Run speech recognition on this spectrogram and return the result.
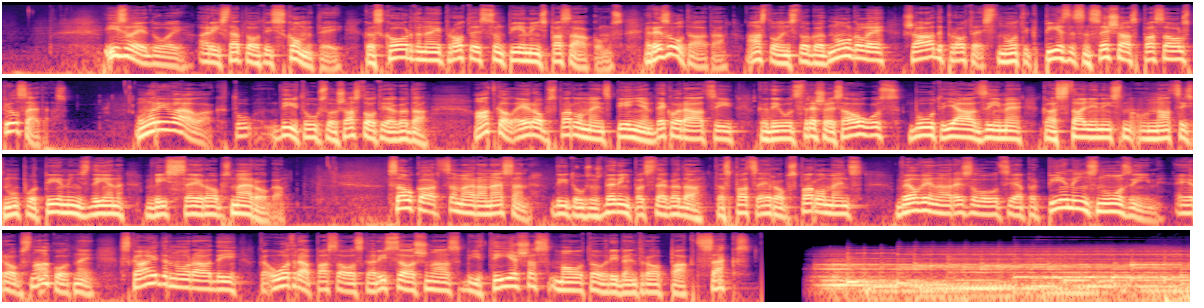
Izveidoja arī starptautisku komiteju, kas koordinēja protestus un piemiņas pasākumus. Rezultātā 80. gadu nogalē šādi protesti notika 56 pasaules pilsētās. Un arī vēlāk, 2008. gadā, Atkal Eiropas parlaments pieņēma deklarāciju, ka 23. augusts būtu jāatzīmē kā staļinisma un nacisma upuru piemiņas diena visas Eiropas mērogā. Savukārt, samērā nesen, 2019. gadā, tas pats Eiropas parlaments vēl vienā rezolūcijā par piemiņas nozīmi Eiropas nākotnē skaidri norādīja, ka Otrā pasaules kara izcelšanās bija tiešas Molotov-Ribbentrop pakta sekas.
